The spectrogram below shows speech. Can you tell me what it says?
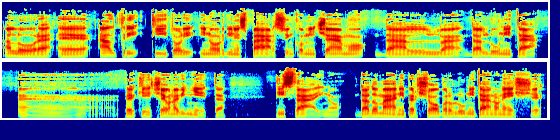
Allora, eh, altri titoli in ordine sparso, incominciamo dal, dall'unità. eh, perché c'è una vignetta di Staino. Da domani per sciopero l'unità non esce.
